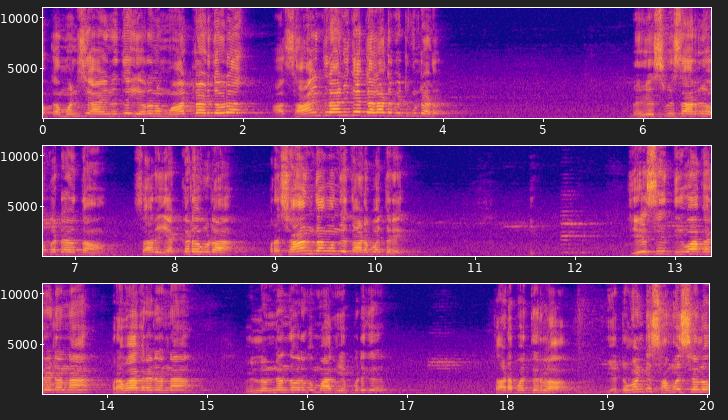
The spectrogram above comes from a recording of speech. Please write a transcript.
ఒక మనిషి ఆయనతో ఎవరైనా మాట్లాడితే కూడా ఆ సాయంత్రానికే గలాట పెట్టుకుంటాడు. మేము ఎస్పీ సార్ని ఒక్కటే అవుతాం సార్ ఎక్కడ కూడా ప్రశాంతంగా ఉంది తాడపత్రి. జేసీ దివాకర్ రెడ్డి అన్న ప్రభాకర్ రెడ్డి అన్న వీళ్ళు ఉన్నంత వరకు మాకు ఎప్పటికీ తాడపత్రిలో ఎటువంటి సమస్యలు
